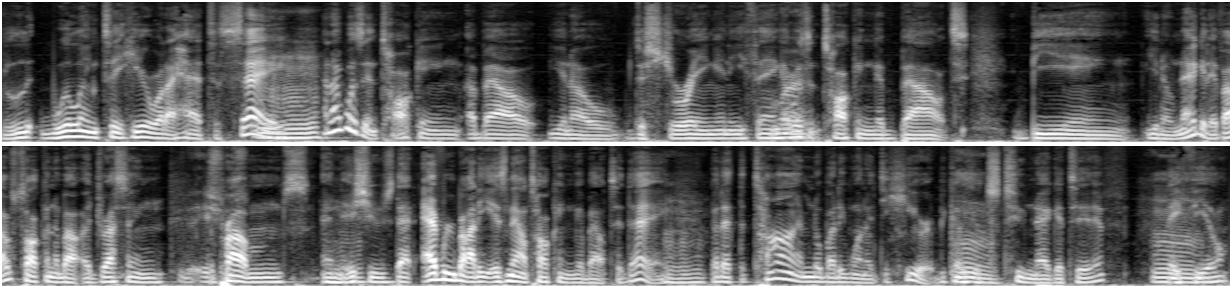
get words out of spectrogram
li- willing to hear what I had to say. Mm-hmm. And I wasn't talking about, you know, destroying anything. I wasn't talking about being, you know, negative. I was talking about addressing The the, problems and Mm-hmm. issues that everybody is now talking about today. But at the time, nobody wanted to hear it because Mm. it's too negative. They feel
